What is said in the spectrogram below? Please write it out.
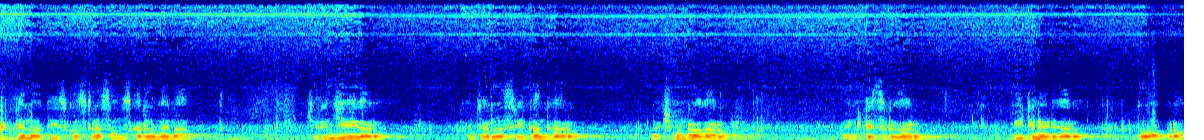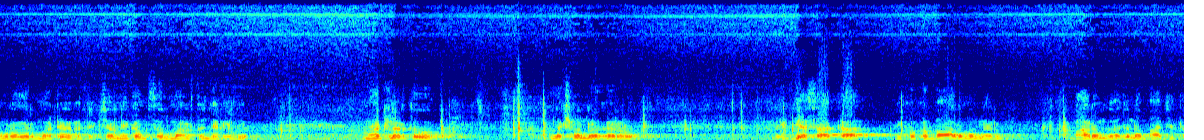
విద్యలో తీసుకొస్తున్న సంస్కరణమైన చిరంజీవి గారు కంచర్ల శ్రీకాంత్ గారు లక్ష్మణరావు గారు వెంకటేశ్వర గారు బీటి నాయుడు గారు దువాపు రామారావు గారు మాట్లాడారు. అధ్యక్ష అనేక అంశాలు మాట్లాడటం జరిగింది. మాట్లాడుతూ లక్ష్మణరావు గారు విద్యాశాఖ మీకు ఒక భారం అన్నారు. భారం కాదు నా బాధ్యత.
